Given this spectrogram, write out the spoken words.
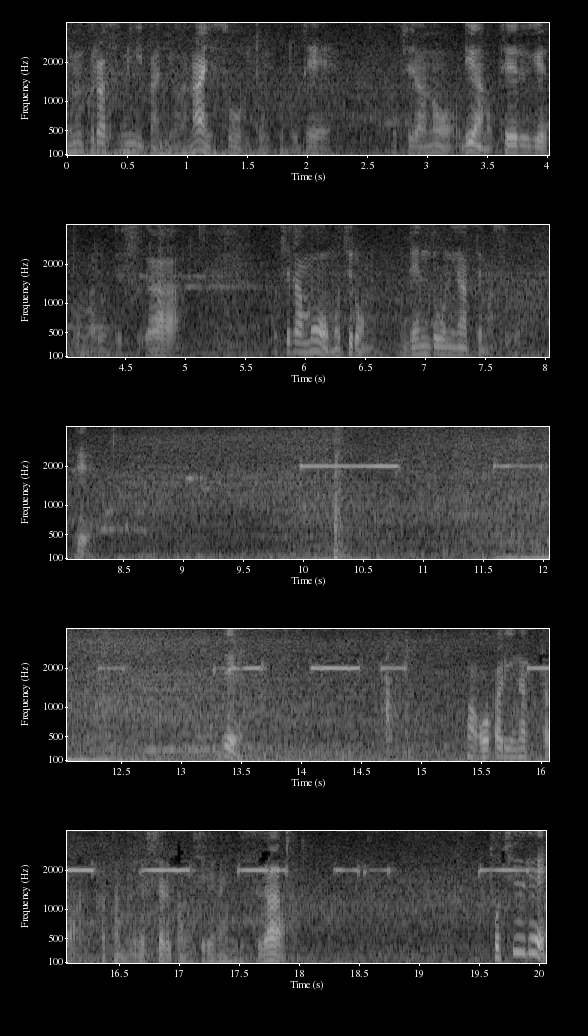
M クラスミニバンにはない装備ということで、こちらのリアのテールゲートになるんですが、こちらももちろん電動になってます。で、で、まあ、お分かりになった方もいらっしゃるかもしれないんですが、途中で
